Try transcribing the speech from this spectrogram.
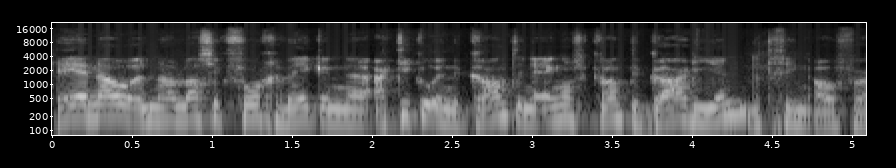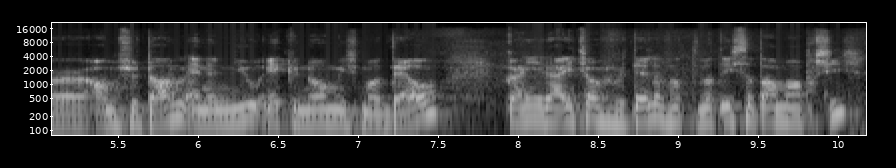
Hey, en nou, nou las ik vorige week een uh, artikel in de krant, in de Engelse krant, The Guardian. Dat ging over Amsterdam en een nieuw economisch model. Kan je daar iets over vertellen? Wat, wat is dat allemaal precies?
